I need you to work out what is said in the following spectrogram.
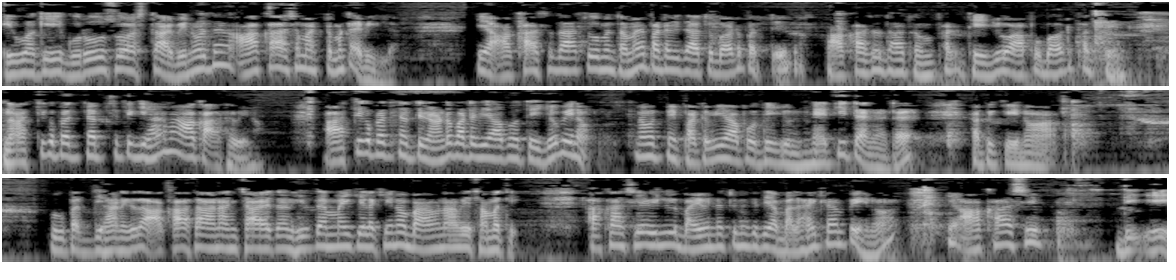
ඒ වගේ ගොරෝසු අවස්ථාව වෙනකොට දැන් ආකාශ මට්ටමට ඇවිල්ලා. ඒ ආකාශ ධාතුවම තමයි පඨවි ධාතුව බවට පත් වෙනවා. ආකාශ ධාතුවම තේජෝ ආපෝ බවට පත් වෙනවා. නාස්තික ප්‍රඥප්තියට ගියාම ආකාශ වෙනවා. ආස්තික ප්‍රඥප්තිය ගන්නකොට පඨවි ආපෝ තේජෝ වෙනවා. නමුත් මේ පඨවි ආපෝ තේජෝ නැති තැනට අපි කියනවා රූප ධානයකද ආකාසානං ඡායතන හිත දැම්මයි කියලා කියනවා භාවනාවේ සමතේ. ආකාශය විල්ල බය වෙන තුනක දිහා බලහයි කියම් පේනවා. මේ ආකාශයේ ඒ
